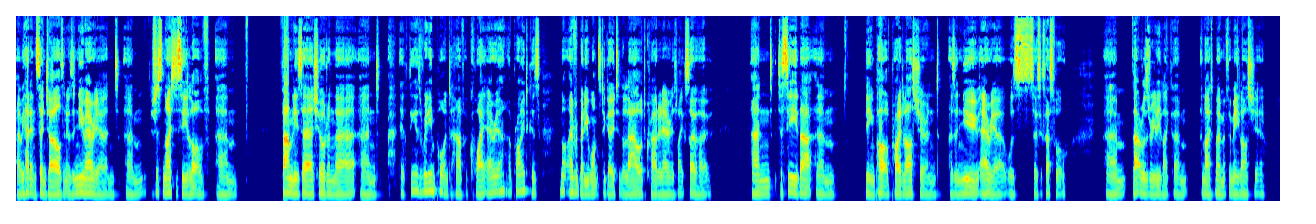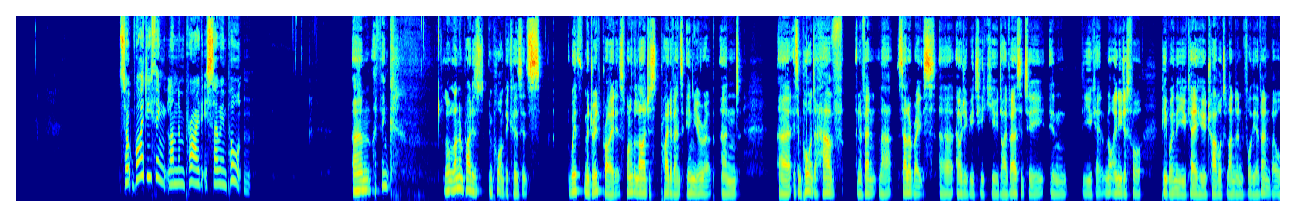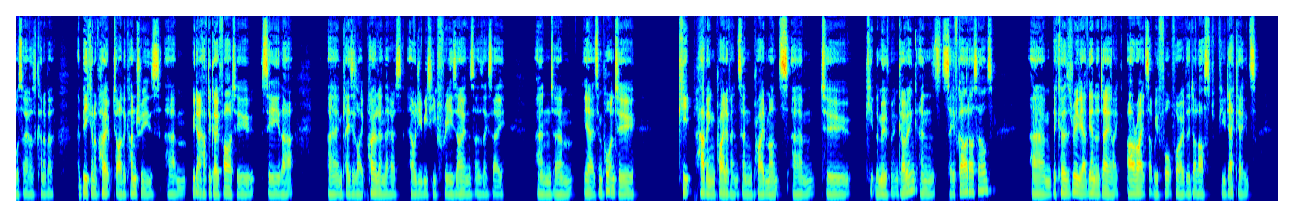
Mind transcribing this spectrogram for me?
uh, we had it in St Giles, and it was a new area, and um, it was just nice to see a lot of um, families there, children there, and I think it's really important to have a quiet area at Pride because not everybody wants to go to the loud, crowded areas like Soho. And to see that um, being part of Pride last year and as a new area was so successful, um, that was really like um, a nice moment for me last year. So, why do you think London Pride is so important? Um, I think London Pride is important because it's with Madrid Pride. It's one of the largest Pride events in Europe, and uh, it's important to have an event that celebrates uh, LGBTQ diversity in the UK, not only just for people in the UK who travel to London for the event, but also as kind of a, a beacon of hope to other countries. Um, we don't have to go far to see that uh, in places like Poland, there's LGBT free zones, as they say. And um, yeah, it's important to keep having Pride events and Pride months um, to keep the movement going and safeguard ourselves. Um, because really, at the end of the day, like our rights that we've fought for over the last few decades,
